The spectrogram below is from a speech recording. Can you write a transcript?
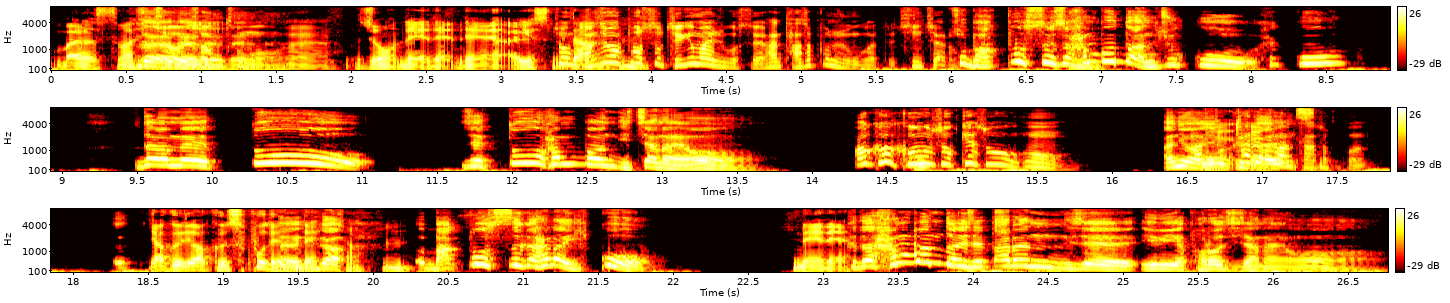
말씀하시죠. 그죠, 네, 저 네, 두모. 네, 예. 그죠? 네네네 저 알겠습니다. 마지막 음. 보스 되게 많이 죽었어요. 한 다섯 번 죽은 것 같아요. 진짜로. 저 막 보스에서 음. 한 번도 안 죽고 했고 그 다음에 또 이제 또 한 번 있잖아요. 아까 거기서 계속 어. 아니요, 한 아니요. 네, 그러니까 한 다섯 번. 야, 그, 야, 그 스포 되는데? 네, 그러니까- 자, 음. 막 보스가 하나 있고 네네. 그 다음 한 번 더 이제 다른 이제 일이 벌어지잖아요.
